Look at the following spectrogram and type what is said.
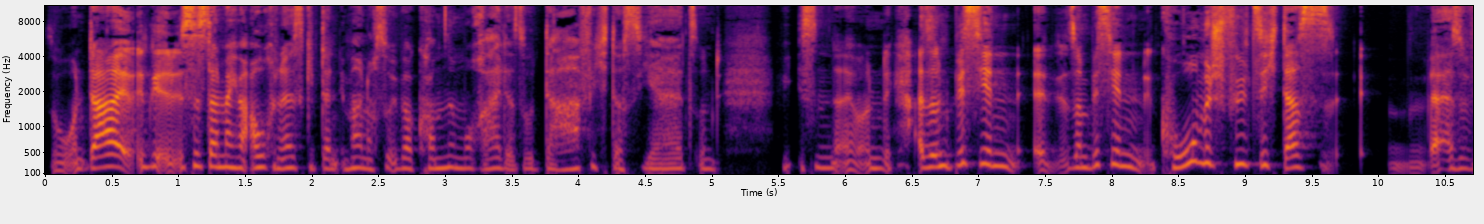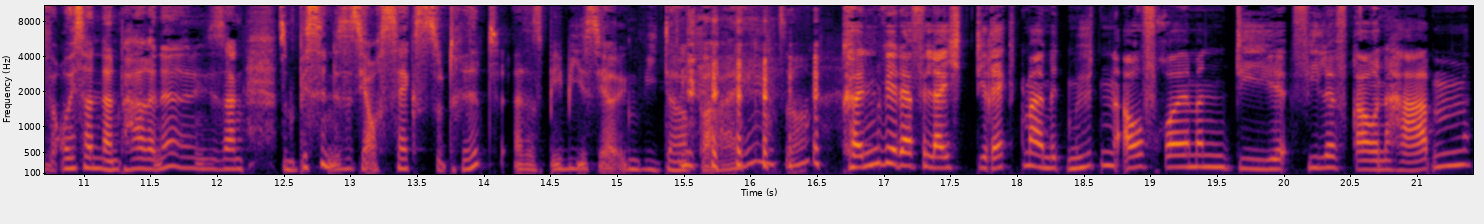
So, und da ist es dann manchmal auch, ne, es gibt dann immer noch so überkommene Moral, so darf ich das jetzt und wie ist denn, und also ein bisschen, äh, so ein bisschen komisch fühlt sich das also äußern dann Paare, ne, die sagen, so ein bisschen ist es ja auch Sex zu dritt. Also das Baby ist ja irgendwie dabei. so. Können wir da vielleicht direkt mal mit Mythen aufräumen, die viele Frauen haben?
